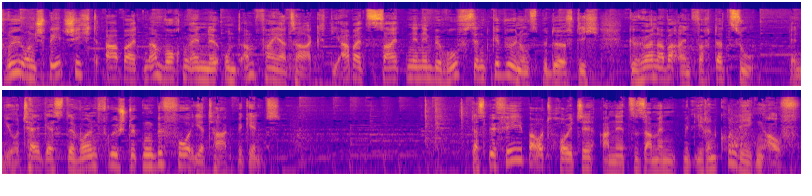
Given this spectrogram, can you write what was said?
Früh- und Spätschicht arbeiten am Wochenende und am Feiertag. Die Arbeitszeiten in dem Beruf sind gewöhnungsbedürftig, gehören aber einfach dazu. Denn die Hotelgäste wollen frühstücken, bevor ihr Tag beginnt. Das Buffet baut heute Anne zusammen mit ihren Kollegen auf.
